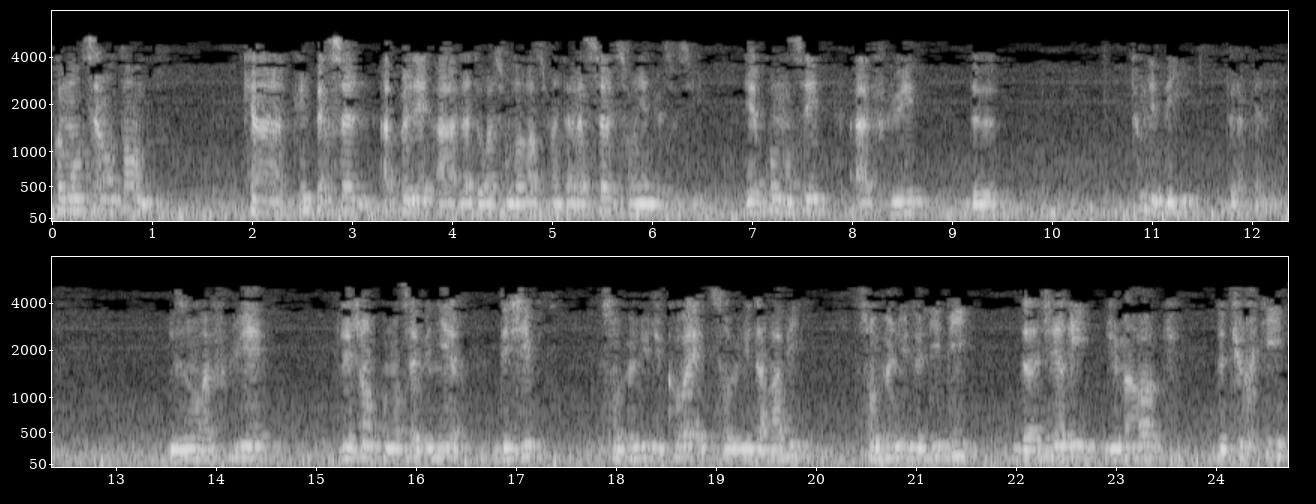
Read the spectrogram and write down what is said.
commençaient à entendre qu'une personne appelée à l'adoration d'Allah seule sans rien lui associer et a commencé à affluer de tous les pays de la planète. Ils ont afflué, les gens ont commencé à venir d'Égypte, sont venus du Koweït, sont venus d'Arabie, sont venus de Libye, d'Algérie, du Maroc, de Turquie,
